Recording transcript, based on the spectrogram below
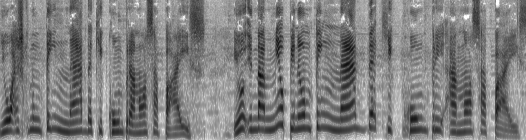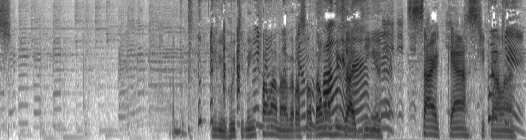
E eu acho que não tem nada que compre a nossa paz. Eu, e na minha opinião, não tem nada que compre a nossa paz. A Mini Ruth nem fala nada, ela só dá uma risadinha nada. Sarcástica Por lá. quê?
